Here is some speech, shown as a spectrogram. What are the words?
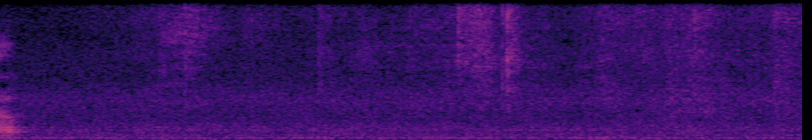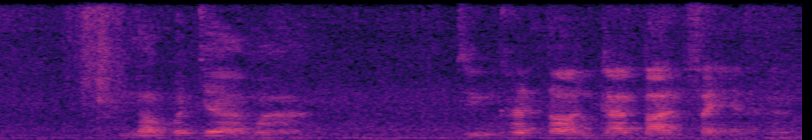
ครับ เราก็จะมาถึงขั้นตอนการบานแฟนะครับ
